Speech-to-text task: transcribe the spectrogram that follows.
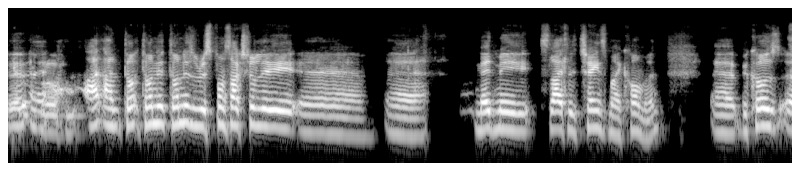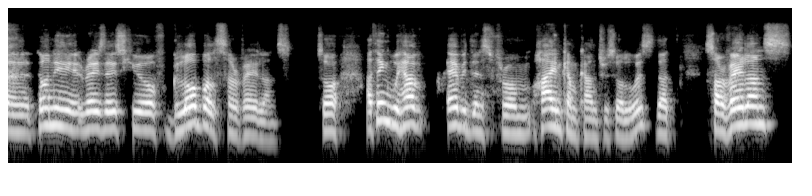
uh, and Tony, Tony's response actually uh, uh, made me slightly change my comment uh, because uh, Tony raised the issue of global surveillance. So I think we have evidence from high-income countries always that surveillance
